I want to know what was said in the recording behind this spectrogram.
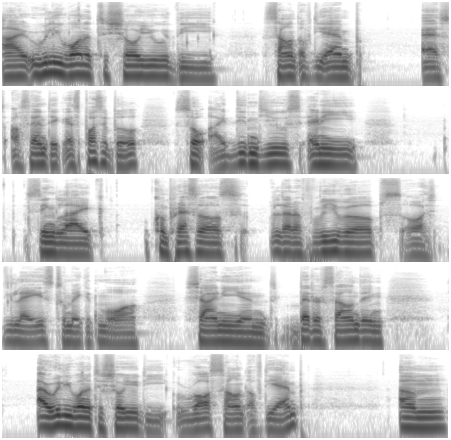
I really wanted to show you the sound of the amp as authentic as possible, so I didn't use any thing like compressors, a lot of reverbs or delays to make it more shiny and better sounding. I really wanted to show you the raw sound of the amp. Um,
